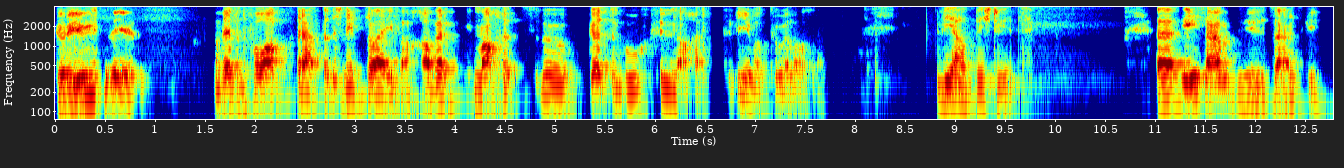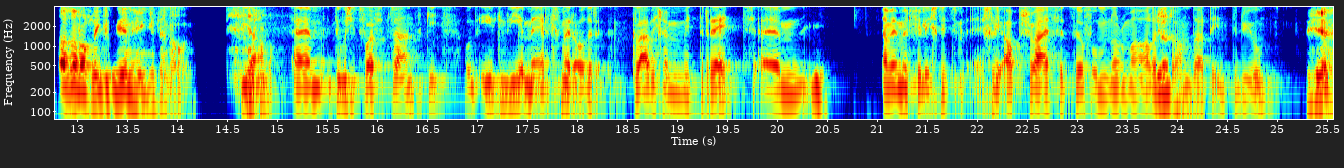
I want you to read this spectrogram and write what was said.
gerühmt wird, und einfach davon abzutreten, das ist nicht so einfach. Aber macht es, weil geht dem Bauchgefühl nachher, für die, die zulassen. Wie alt bist du jetzt? Äh, ich selber bin 25, also noch ein bisschen grün hinter den Ohren. ja, ähm, du bist jetzt 25 und irgendwie merkt man, oder, glaube ich, wenn man mit redet, ähm, wenn wir vielleicht jetzt ein bisschen abschweifen so vom normalen ja. Standardinterview, ja.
